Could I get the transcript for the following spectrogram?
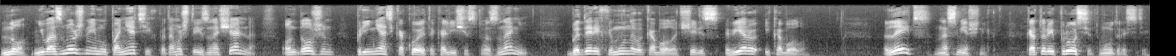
Но невозможно ему понять их, потому что изначально он должен принять какое-то количество знаний Бедерих Имунова Кабола через веру и Каболу. Лейтс, насмешник, который просит мудрости,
